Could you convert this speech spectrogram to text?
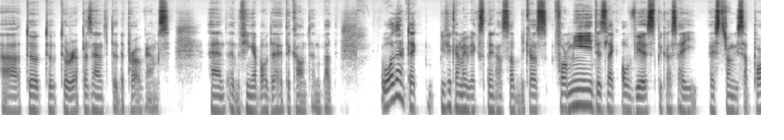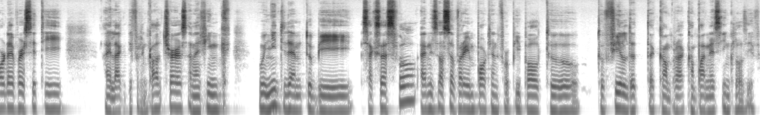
uh, to, to to represent the, the programs and, and think about the, the content. But what are the, if you can maybe explain also, because for me, it is like obvious because I, I strongly support diversity. I like different cultures. And I think we need them to be successful. And it's also very important for people to, to feel that the comp- company is inclusive.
